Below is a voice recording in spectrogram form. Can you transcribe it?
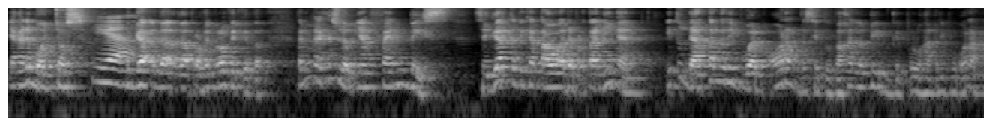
yang ada boncos, Iya. nggak nggak nggak profit profit gitu. Tapi mereka sudah punya fan base, sehingga ketika tahu ada pertandingan, itu datang ribuan orang ke situ, bahkan lebih mungkin puluhan ribu orang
